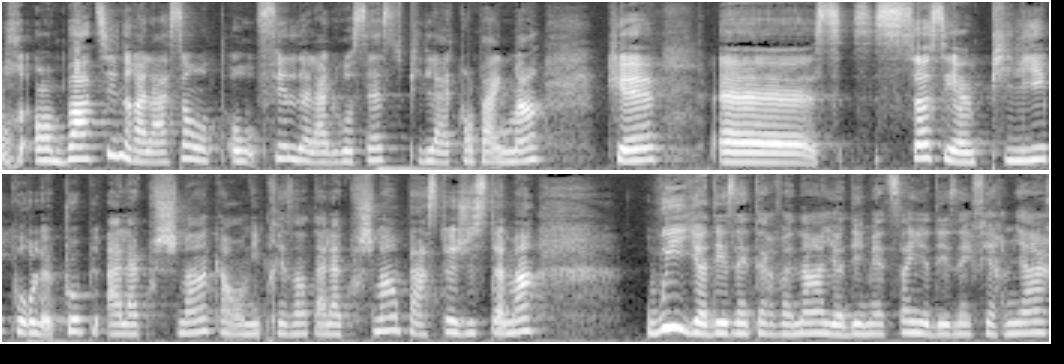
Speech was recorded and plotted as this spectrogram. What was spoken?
on, on bâtit une relation au, au fil de la grossesse puis de l'accompagnement que euh, ça, c'est un pilier pour le couple à l'accouchement, quand on est présente à l'accouchement, parce que justement, oui, il y a des intervenants, il y a des médecins, il y a des infirmières,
